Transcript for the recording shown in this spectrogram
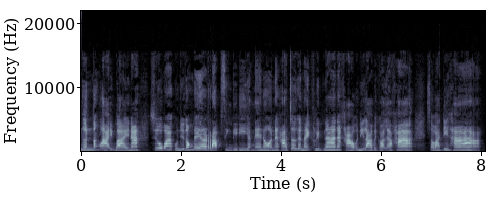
เงินตั้งหลายใบนะ เชื่อว่าคุณจะต้องได้รับสิ่งดีๆ อย่างแน่นอนนะคะ เจอกันใหม่คลิปหน้านะคะ วันนี้ลาไปก่อนแล้วค่ะ สวัสดีค่ะ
